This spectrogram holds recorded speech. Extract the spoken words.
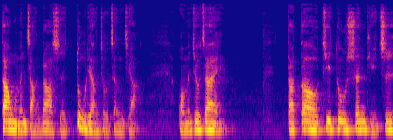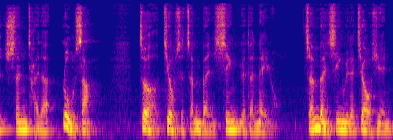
当我们长大时，度量就增加，我们就在达到基督身体之身材的路上。这就是整本新约的内容，整本新约的教训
